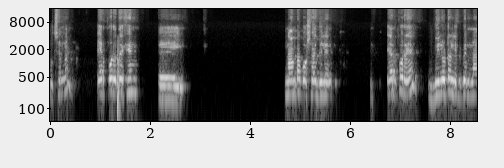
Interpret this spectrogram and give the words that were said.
বুঝছেন না? এরপরে দেখেন এই নামটা বসাই দিলেন। এরপরে বিলোটা লিখবেন না।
